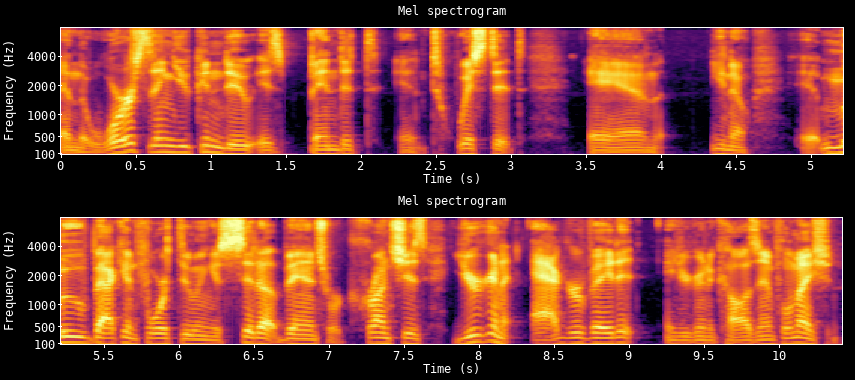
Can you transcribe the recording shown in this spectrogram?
and the worst thing you can do is bend it and twist it and, you know, move back and forth doing a sit up bench or crunches. You're going to aggravate it and you're going to cause inflammation.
